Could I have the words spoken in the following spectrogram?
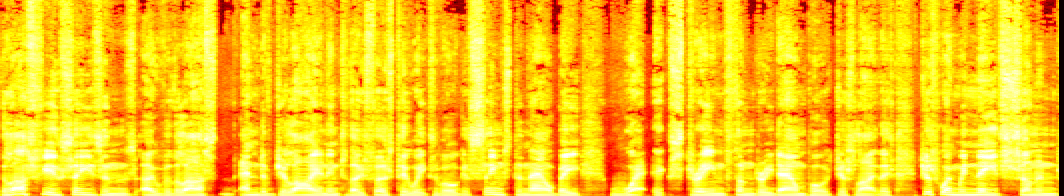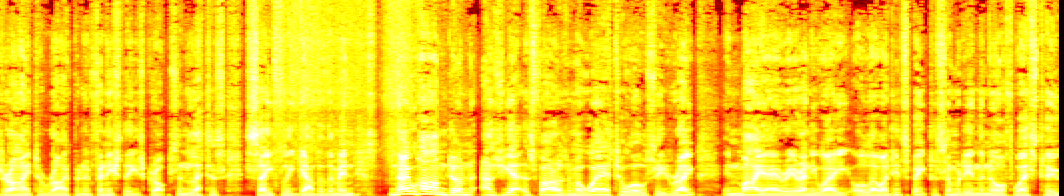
The last few seasons over the last end of July and into those first two weeks of August seems to now be wet, extreme, thundery downpours just like this. Just when we need sun and dry to ripen and finish these crops crops and let us safely gather them in. No harm done as yet, as far as I'm aware, to oilseed rape in my area anyway. Although I did speak to somebody in the northwest who,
